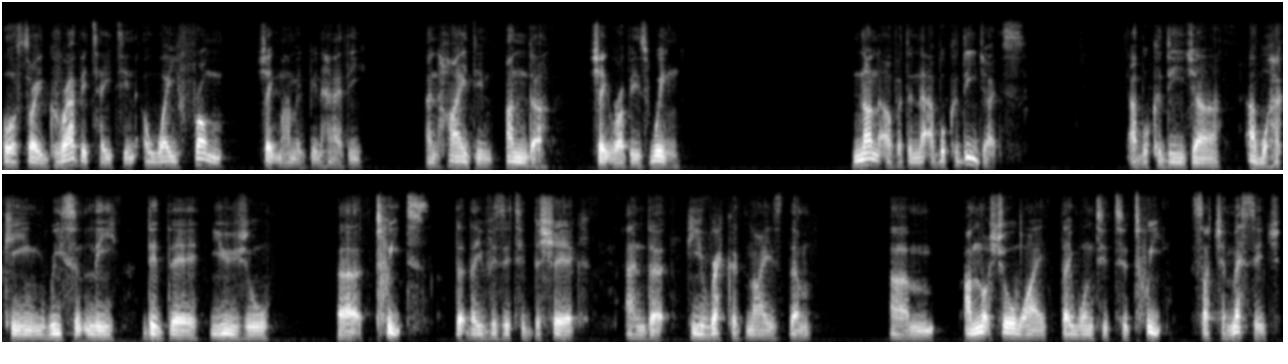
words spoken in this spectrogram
or sorry, gravitating away from Sheikh Mohammed bin Hadi and hiding under Sheikh Rabi's wing. None other than the Abu Khadijites. Abu Khadija, Abu Hakim recently did their usual uh, tweets that they visited the Sheikh and that he recognized them. Um, I'm not sure why they wanted to tweet such a message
